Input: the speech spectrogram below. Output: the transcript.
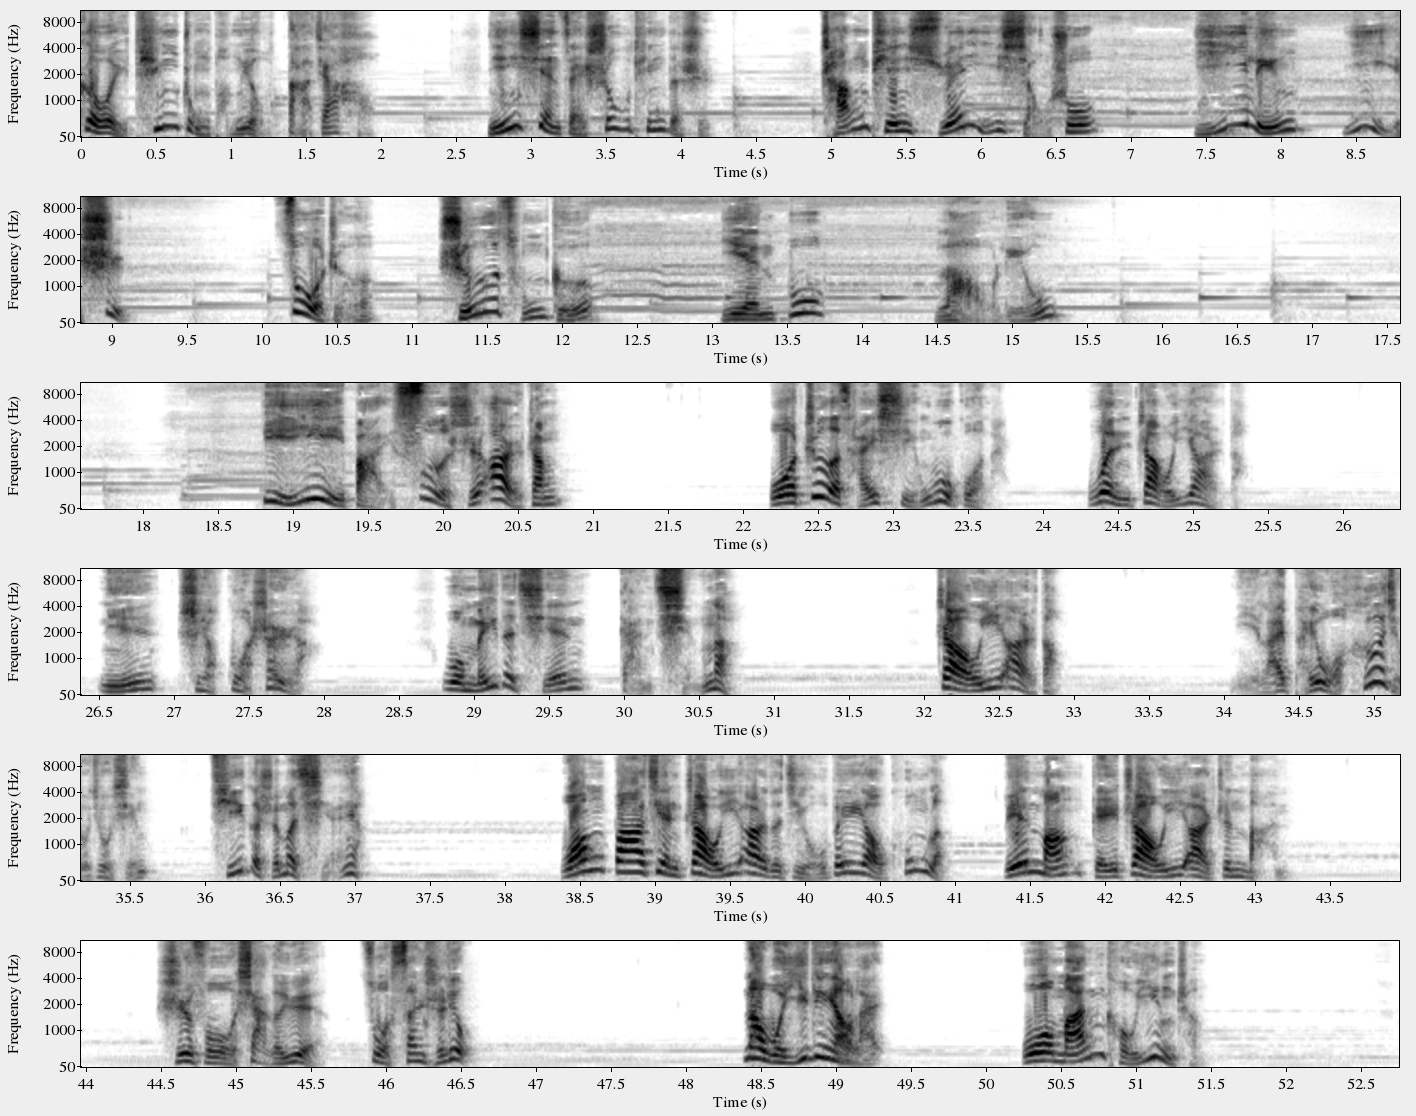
各位听众朋友，大家好！您现在收听的是长篇悬疑小说《夷陵轶事》，作者蛇从阁，演播老刘。第一百四十二章，我这才醒悟过来，问赵一二道：“您是要过事儿啊？我没的钱。”感情呢？赵一二道：“你来陪我喝酒就行，提个什么钱呀？”王八见赵一二的酒杯要空了，连忙给赵一二斟满。师傅下个月做三十六，那我一定要来。我满口应承。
